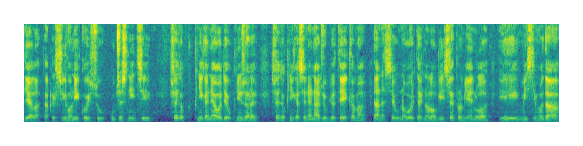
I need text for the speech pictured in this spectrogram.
dijela dijela, dakle svih oni koji su učesnici, sve dok knjiga ne ode u knjižare, sve dok knjiga se ne nađe u bibliotekama, danas se u novoj tehnologiji sve promijenilo i mislimo da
